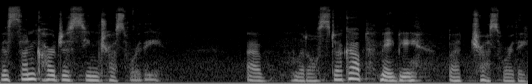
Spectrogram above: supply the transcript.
the Sun Carjas seem trustworthy. A little stuck up, maybe, but trustworthy.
